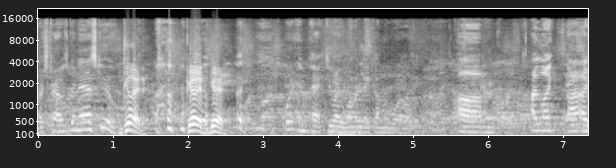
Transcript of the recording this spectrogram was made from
First, I was going to ask you. Good, good, good. What impact do I want to make on the world? Um, I like. I I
